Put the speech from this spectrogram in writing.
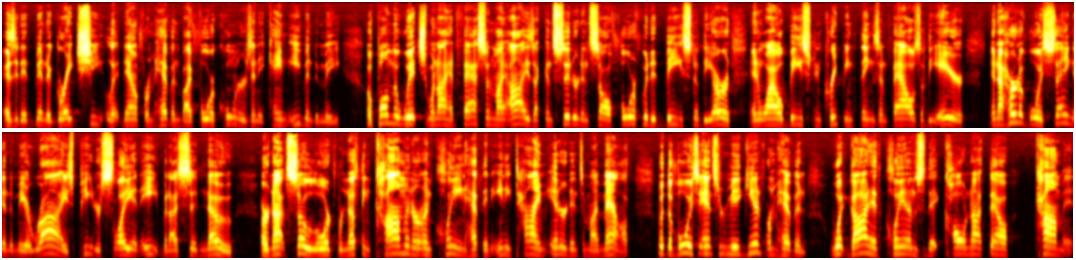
as it had been a great sheet let down from heaven by four corners, and it came even to me. Upon the which, when I had fastened my eyes, I considered and saw four footed beasts of the earth, and wild beasts, and creeping things, and fowls of the air. And I heard a voice saying unto me, Arise, Peter, slay and eat. But I said, No or not so, Lord, for nothing common or unclean hath at any time entered into my mouth. But the voice answered me again from heaven, What God hath cleansed, that call not thou common.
